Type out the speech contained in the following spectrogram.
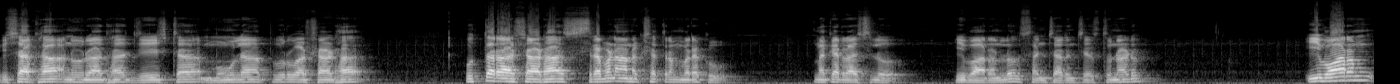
విశాఖ అనురాధ జ్యేష్ఠ మూల పూర్వాషాఢ ఉత్తరాషాఢ శ్రవణ నక్షత్రం వరకు మకర రాశిలో ఈ వారంలో సంచారం చేస్తున్నాడు. ఈ వారం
